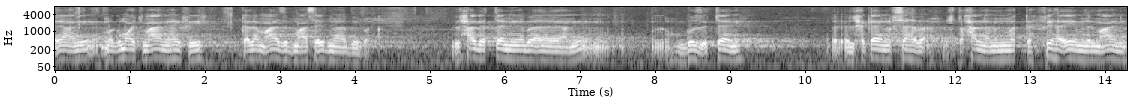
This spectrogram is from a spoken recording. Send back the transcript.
يعني مجموعة معاني هي في كلام عازب مع سيدنا أبي بكر. الحاجة التانية بقى يعني الجزء التاني الحكاية نفسها بقى ارتحلنا من مكة. فيها إيه من المعاني؟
